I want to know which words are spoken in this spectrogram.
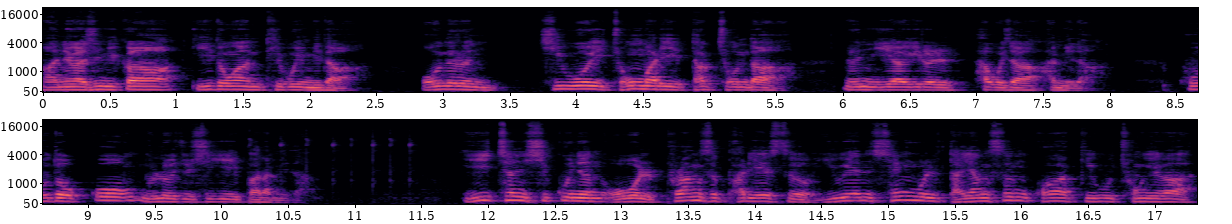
안녕하십니까 이동환 TV입니다. 오늘은 지구의 종말이 닥쳐온다는 이야기를 하고자 합니다. 구독 꼭 눌러주시기 바랍니다. 2019년 5월 프랑스 파리에서 유엔 생물 다양성 과학기구 총회가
